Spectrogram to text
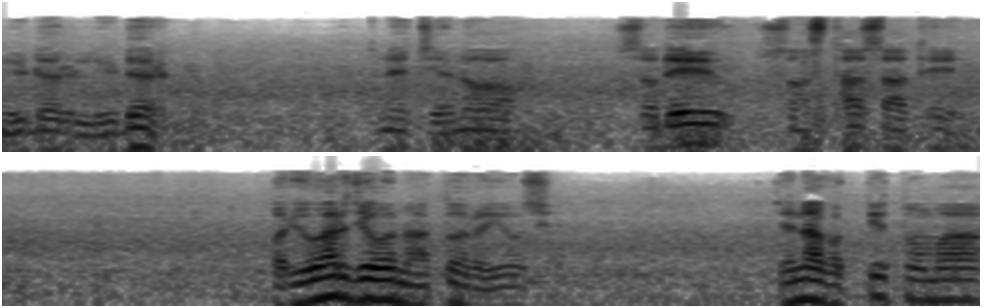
નીડર, લીડર અને જેનો સદૈવ સંસ્થા સાથે પરિવાર જેવો નાતો રહ્યો છે. જેના વ્યક્તિત્વમાં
